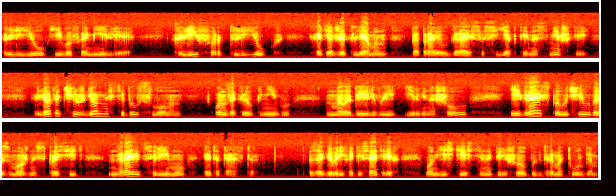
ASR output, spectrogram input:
Льюк его фамилия. Клиффорд Льюк. Хотя Джек Лемон поправил Грайса с едкой насмешкой, лед отчужденности был сломан. Он закрыл книгу «Молодые львы Ирвина Шоу», и Грайс получил возможность спросить, нравится ли ему этот автор. Заговорив о писателях, он, естественно, перешел бы к драматургам,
